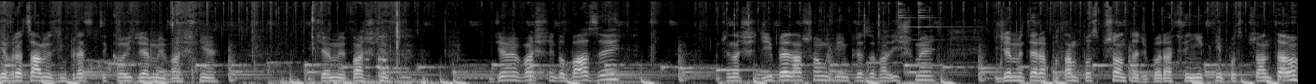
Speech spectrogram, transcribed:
nie wracamy z imprezy, tylko idziemy właśnie idziemy właśnie idziemy właśnie do bazy czy na siedzibę naszą, gdzie imprezowaliśmy. Idziemy teraz po tam posprzątać, bo raczej nikt nie posprzątał.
